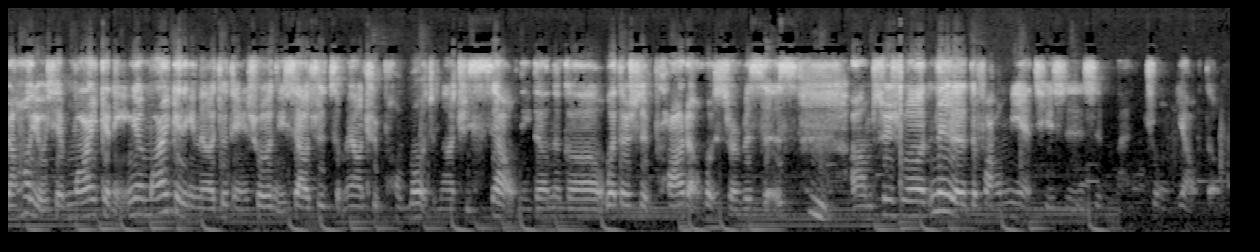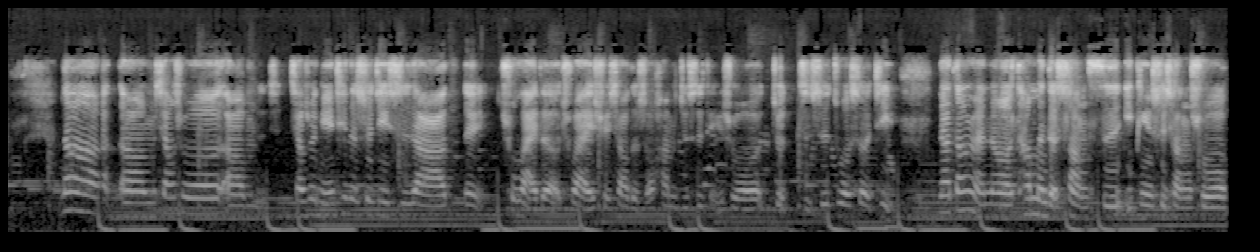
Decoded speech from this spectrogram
然后有一些 marketing，因为 marketing 呢，就等于说你是要去怎么样去 promote，怎么样去 sell 你的那个 whether 是 product 或 services。嗯，嗯，所以说那个的方面其实是。那嗯，像说嗯，像说年轻的设计师啊，那出来的出来学校的时候，他们就是等于说就只是做设计。那当然呢，他们的上司一定是像说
